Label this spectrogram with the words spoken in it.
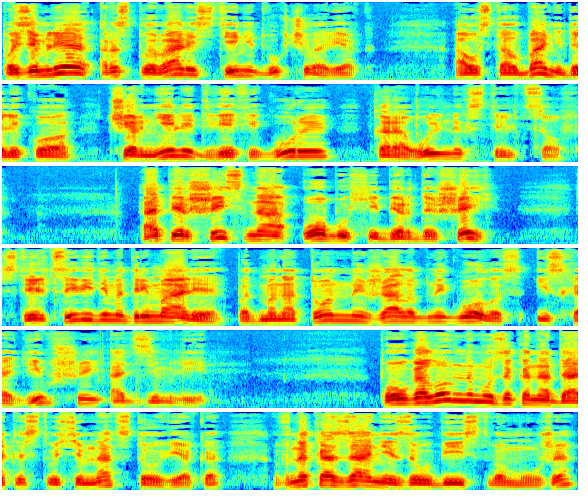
По земле расплывались тени двух человек, а у столба недалеко чернели две фигуры караульных стрельцов. Опершись на обухи бердышей, стрельцы, видимо, дремали под монотонный жалобный голос, исходивший от земли. По уголовному законодательству XVII века в наказание за убийство мужа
